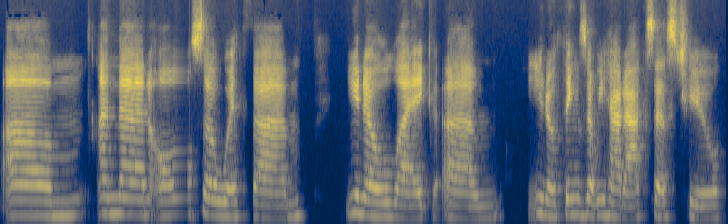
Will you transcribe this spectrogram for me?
Um, and then also with um, you know, like um, you know, things that we had access to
